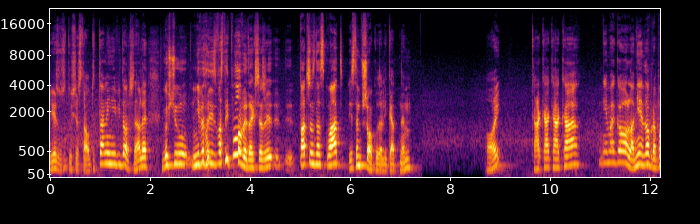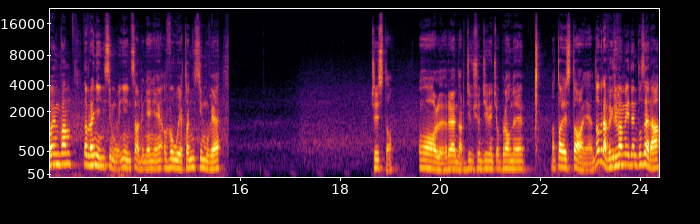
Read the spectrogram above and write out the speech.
Jezu, co tu się stało? Totalnie niewidoczne, ale gościu nie wychodzi z własnej połowy, tak szczerze. Patrząc na skład, jestem w szoku delikatnym. Oj. Kaka, kaka. Nie ma gola. Nie, dobra, powiem wam. Dobra, nie, nic nie mówię. Nie, sorry, nie, nie, odwołuję to, nic nie mówię. Czysto. Ole, Renard, 99 obrony. No to jest to, nie? Dobra, wygrywamy 1 do 0.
